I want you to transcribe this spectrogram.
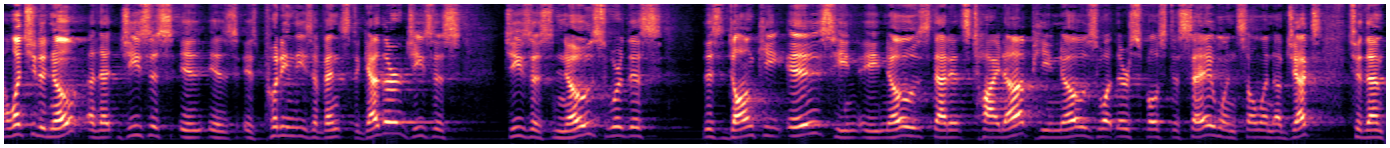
I want you to note uh, that Jesus is, is, is putting these events together. Jesus, Jesus knows where this this donkey is. He, he knows that it's tied up. He knows what they're supposed to say when someone objects to them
